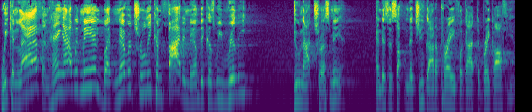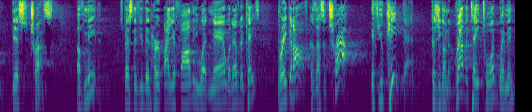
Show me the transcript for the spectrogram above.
We can laugh and hang out with men, but never truly confide in them because we really do not trust men. And this is something that you got to pray for God to break off you distrust of men, especially if you've been hurt by your father, he wasn't there, whatever the case. Break it off because that's a trap if you keep that because you're going to gravitate toward women.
